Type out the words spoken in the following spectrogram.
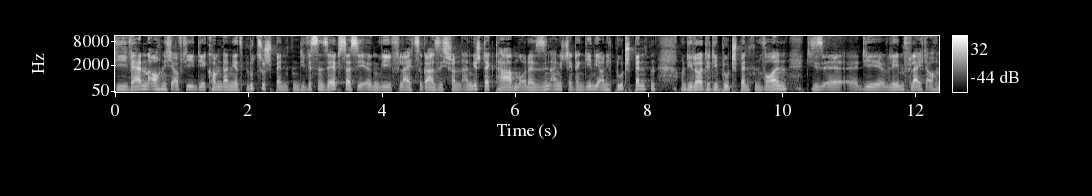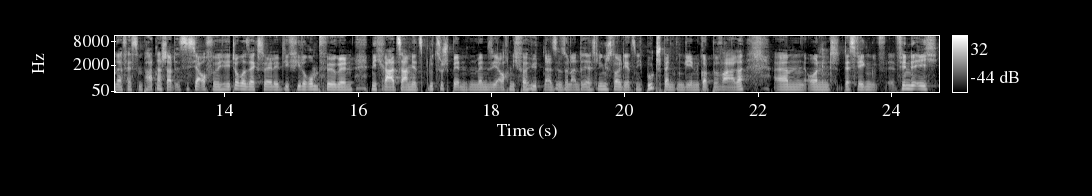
die werden auch nicht auf die Idee kommen, dann jetzt Blut zu spenden. Die wissen selbst, dass sie irgendwie vielleicht sogar sich schon angesteckt haben oder sie sind angesteckt, dann gehen die auch nicht Blut spenden. Und die Leute, die Blut spenden wollen, die, äh, die leben vielleicht auch in der festen Partnerschaft. Es ist ja auch für Heterosexuelle, die viel rumvögeln, nicht ratsam, jetzt Blut zu spenden, wenn sie auch nicht verhüten. Also so ein Andreas Links sollte jetzt nicht Blut spenden gehen, Gott bewahre. Ähm, und deswegen finde ich,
